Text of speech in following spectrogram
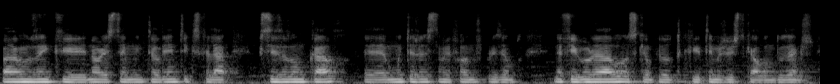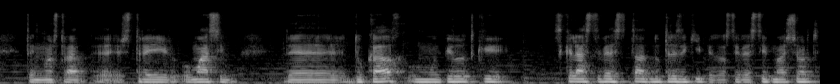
Falamos em que Norris tem muito talento e que se calhar precisa de um carro. É, muitas vezes também falamos, por exemplo, na figura de Alonso, que é um piloto que temos visto que ao longo dos anos tem demonstrado é, extrair o máximo de, do carro. Um piloto que, se calhar, se tivesse estado no três equipas ou se tivesse tido mais sorte,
